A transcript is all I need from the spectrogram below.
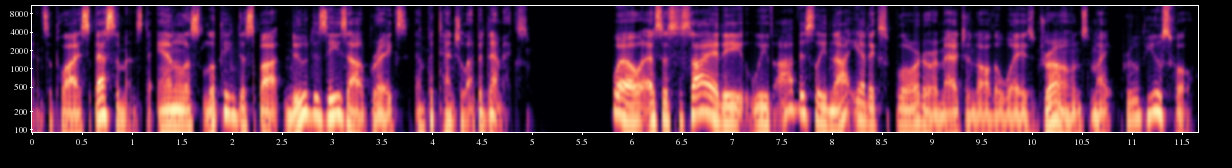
and supply specimens to analysts looking to spot new disease outbreaks and potential epidemics. Well, as a society, we've obviously not yet explored or imagined all the ways drones might prove useful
